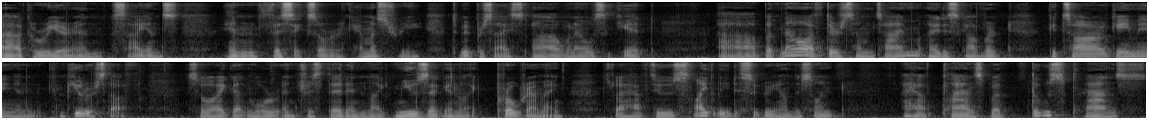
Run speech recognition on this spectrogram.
uh, career in science, in physics or chemistry, to be precise, uh, when I was a kid. Uh, but now, after some time, I discovered guitar, gaming, and computer stuff. So I got more interested in like music and like programming. So I have to slightly disagree on this one. I have plans, but those plans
